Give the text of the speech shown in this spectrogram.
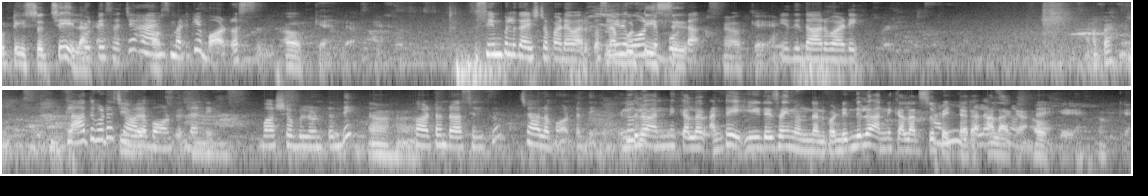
బుట్టీస్ వచ్చి ఇలా బుట్టీస్ వచ్చి హ్యాండ్స్ మట్టుకి బార్డర్ వస్తుంది. ఓకే అండి సింపుల్గా ఇష్టపడే వారికి ఇలా వస్తుంది ఇది ఓన్లీ బుట్ట ఓకే. ఇది దార్వాడి క్లాత్ కూడా చాలా బాగుంటుందండి. వాషబుల్ ఉంటుంది. కాటన్ రా సిల్క్ చాలా బాగుంటుంది. ఇందులో అన్ని కలర్ అంటే ఈ డిజైన్ ఉందనుకోండి ఇందులో అన్ని కలర్స్ పెట్టారా? అలాగా. Okay okay.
